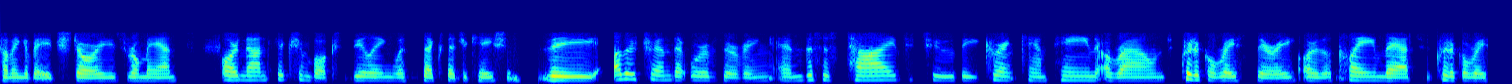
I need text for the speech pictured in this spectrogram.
coming of age stories, romance, or nonfiction books dealing with sex education. The other trend that we're observing, and this is tied to the current campaign around critical race theory, or the claim that critical race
